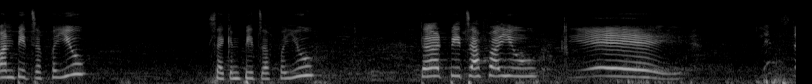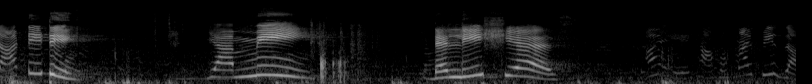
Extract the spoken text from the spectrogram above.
One pizza for you. Second pizza for you. Third pizza for you. Yay! Let's start eating. Yummy! Delicious! I ate half of my pizza,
